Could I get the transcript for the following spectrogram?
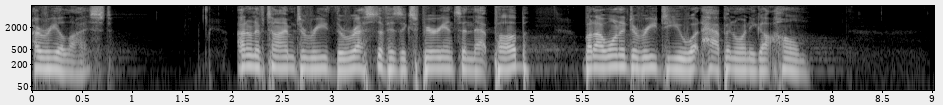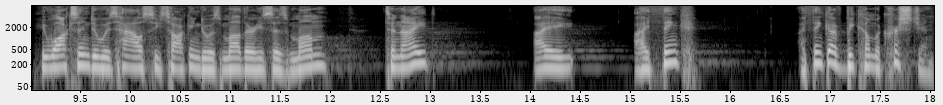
I realized. I don't have time to read the rest of his experience in that pub, but I wanted to read to you what happened when he got home. He walks into his house, he's talking to his mother. He says, "Mom, tonight I I think I think I've become a Christian."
